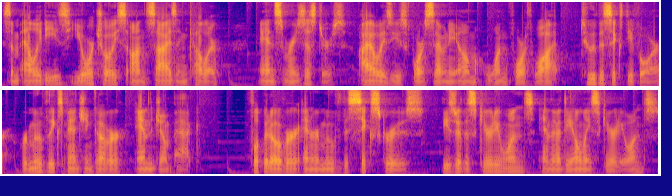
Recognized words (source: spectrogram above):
some LEDs, your choice on size and color, and some resistors. I always use 470 ohm 1 4th watt. To the 64, remove the expansion cover and the jump pack. Flip it over and remove the six screws. These are the security ones and they're the only security ones.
